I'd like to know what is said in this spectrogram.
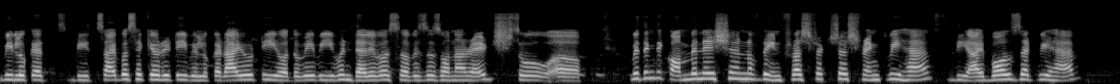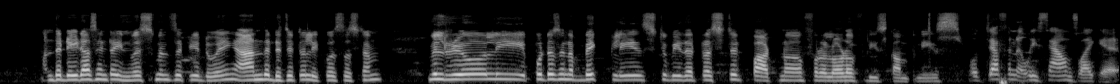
we look at be it cybersecurity, we look at IoT, or the way we even deliver services on our edge. So uh, we think the combination of the infrastructure strength we have, the eyeballs that we have, and the data center investments that we're doing, and the digital ecosystem will really put us in a big place to be the trusted partner for a lot of these companies. Well, definitely sounds like it.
